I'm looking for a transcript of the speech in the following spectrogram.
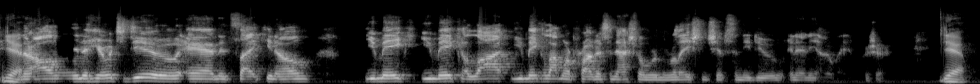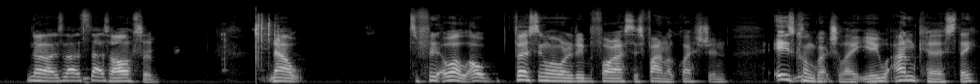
Yeah, and they're all willing to hear what you do. And it's like, you know, you make you make a lot you make a lot more progress in Nashville in the relationships than you do in any other way, for sure. Yeah, no, that's that's, that's awesome. Now, to fin- well, oh, first thing I want to do before I ask this final question is congratulate you and Kirsty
